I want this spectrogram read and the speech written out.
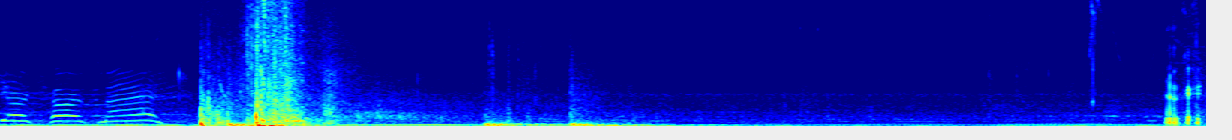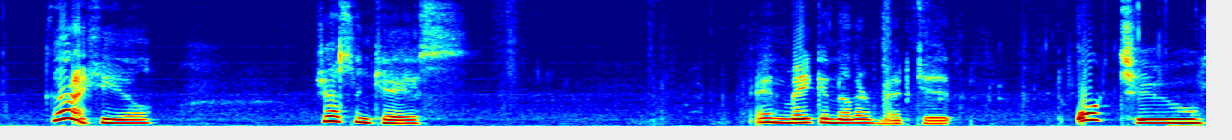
Your man! Okay. Gonna heal. Just in case. And make another medkit. Or two.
